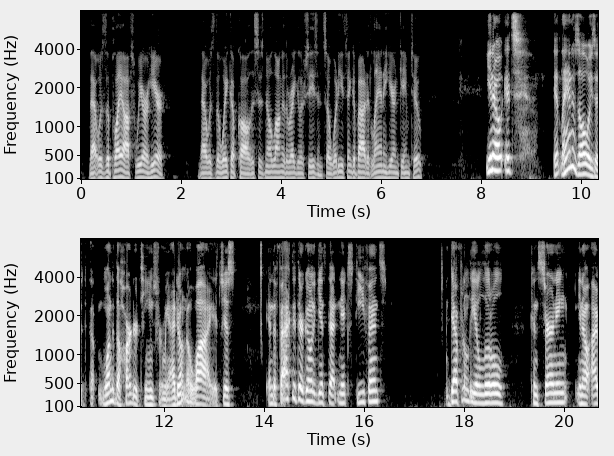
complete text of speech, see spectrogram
that was the playoffs. We are here. That was the wake up call. This is no longer the regular season. So, what do you think about Atlanta here in game two? You know, it's Atlanta's always a, one of the harder teams for me. I don't know why. It's just And the fact that they're going against that Knicks defense, definitely a little concerning. You know, I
